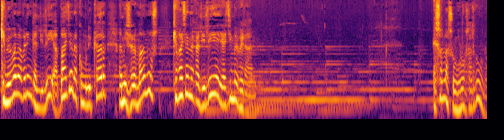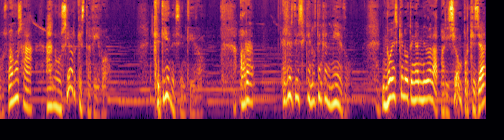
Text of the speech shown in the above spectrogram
que me van a ver en Galilea. Vayan a comunicar a mis hermanos que vayan a Galilea y allí me verán. Eso lo asumimos algunos. Vamos a, anunciar que está vivo, que tiene sentido. Ahora, Él les dice que no tengan miedo. No es que no tengan miedo a la aparición, porque ya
